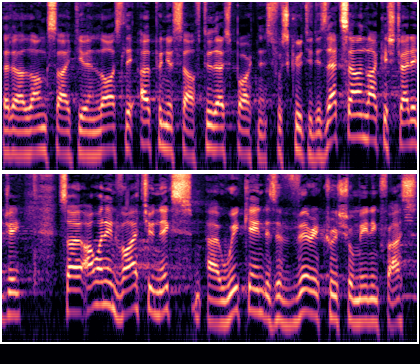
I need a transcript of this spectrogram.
that are alongside you. And lastly, open yourself to those partners for scrutiny. Does that sound like a strategy? So I want to invite you next uh, weekend is a very crucial meeting for us.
